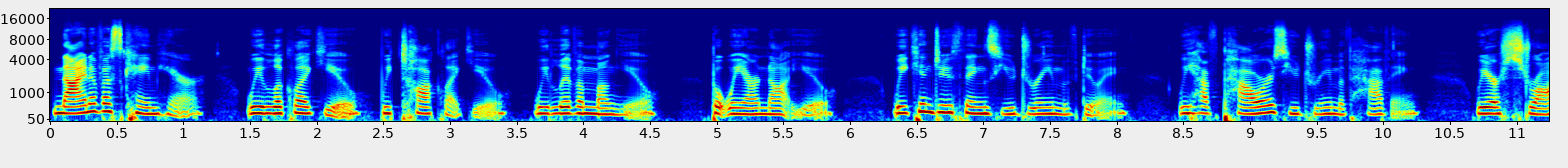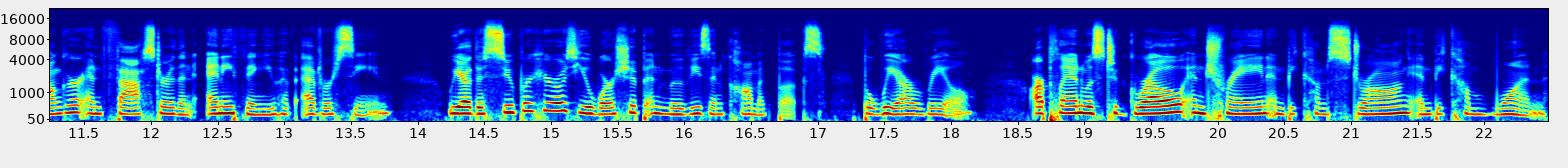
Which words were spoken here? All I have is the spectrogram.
Nine of us came here. We look like you. We talk like you. We live among you. But we are not you. We can do things you dream of doing. We have powers you dream of having. We are stronger and faster than anything you have ever seen. We are the superheroes you worship in movies and comic books, but we are real. Our plan was to grow and train and become strong and become one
